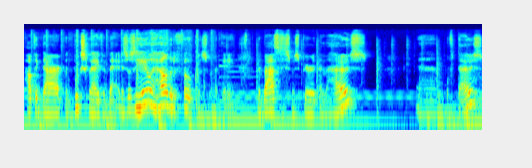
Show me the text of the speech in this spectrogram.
had ik daar het boek schrijven bij. Dus dat was een heel heldere focus van oké, de basis is mijn spirit en mijn huis ehm, of thuis.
